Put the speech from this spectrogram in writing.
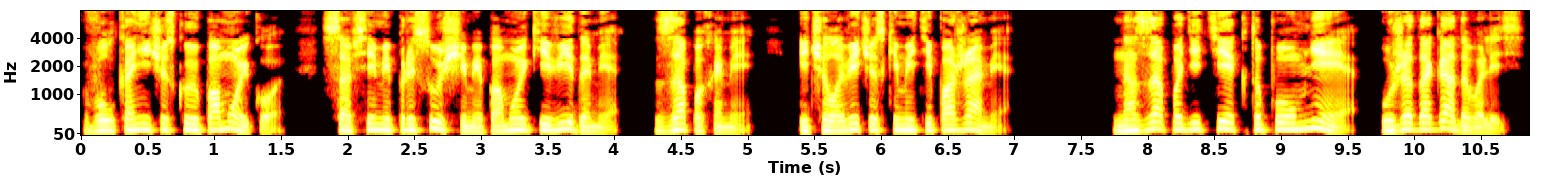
вулканическую помойку со всеми присущими помойке видами, запахами и человеческими типажами. На Западе те, кто поумнее, уже догадывались,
